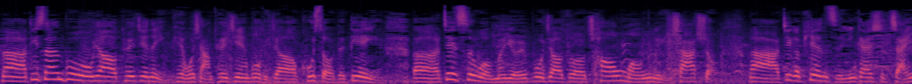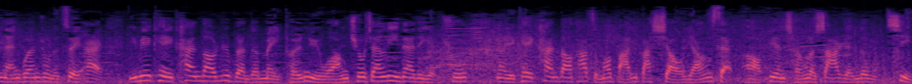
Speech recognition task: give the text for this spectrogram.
那第三部要推荐的影片，我想推荐一部比较酷手的电影。呃，这次我们有一部叫做《超萌女杀手》。那这个片子应该是宅男观众的最爱，里面可以看到日本的美臀女王秋山丽奈的演出。那也可以看到她怎么把一把小阳伞啊变成了杀人的武器。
